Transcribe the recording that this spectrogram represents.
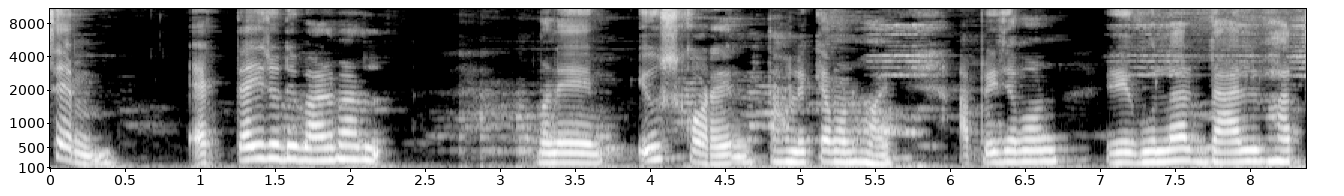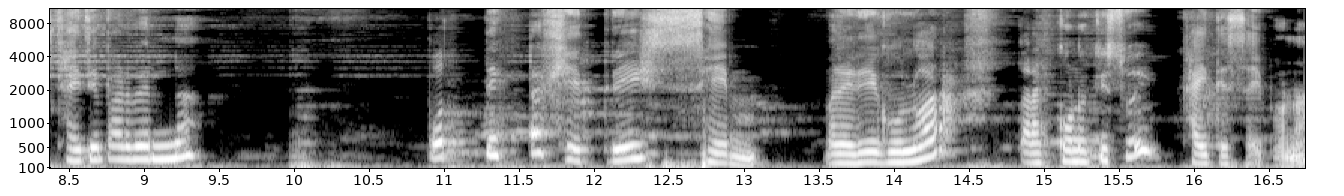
সেম একটাই যদি বারবার মানে ইউজ করেন, তাহলে কেমন হয়? আপনি যেমন রেগুলার ডাল ভাত খাইতে পারবেন না, প্রত্যেকটা ক্ষেত্রেই সেম মানে রেগুলার তারা কোনো কিছুই খাইতে চাইব না।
